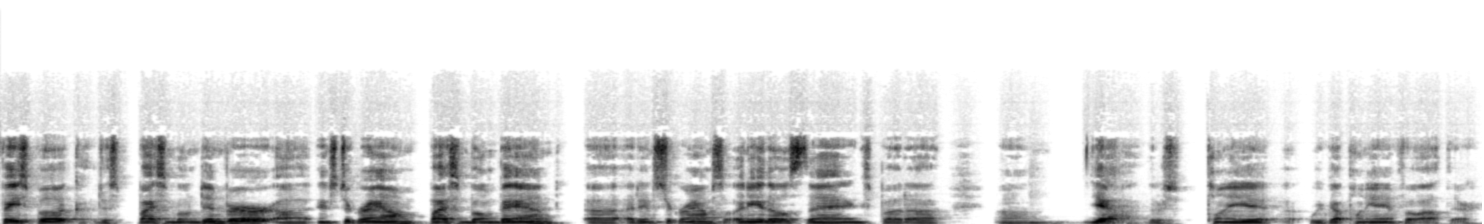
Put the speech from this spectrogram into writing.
Facebook, just Bison Bone Denver. Uh, Instagram, Bison Bone Band uh, at Instagram. So any of those things. But uh, um, yeah, there's plenty. Of, we've got plenty of info out there.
